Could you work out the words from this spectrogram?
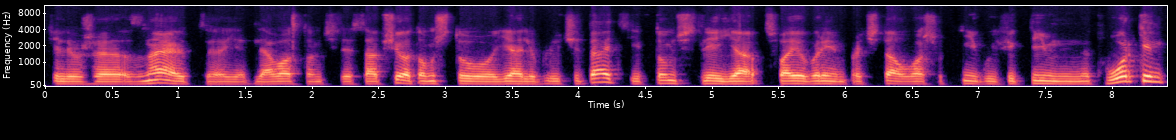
слушатели уже знают, э, я для вас в том числе сообщу о том, что я люблю читать, и в том числе я в свое время прочитал вашу книгу «Эффективный нетворкинг»,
